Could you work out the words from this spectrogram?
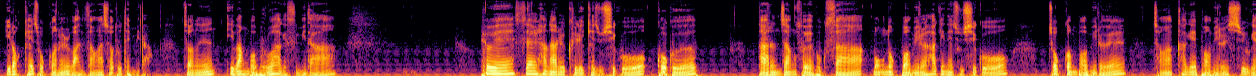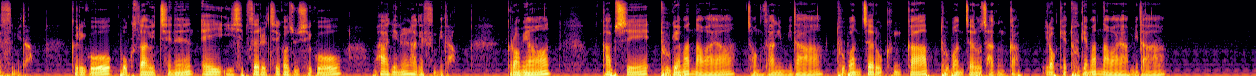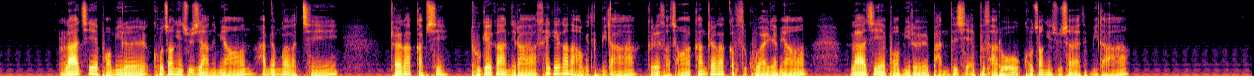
이렇게 조건을 완성하셔도 됩니다. 저는 이 방법으로 하겠습니다. 표에 셀 하나를 클릭해 주시고 고급 다른 장소의 복사 목록 범위를 확인해 주시고 조건 범위를 정확하게 범위를 씌우겠습니다. 그리고 복사 위치는 A20셀을 찍어 주시고 확인을 하겠습니다. 그러면 값이 두 개만 나와야 정상입니다. 두 번째로 큰 값, 두 번째로 작은 값 이렇게 두 개만 나와야 합니다. 라지의 범위를 고정해 주지 않으면 화면과 같이 결과값이 두 개가 아니라 세 개가 나오게 됩니다. 그래서 정확한 결과값을 구하려면 라지의 범위를 반드시 F4로 고정해 주셔야 됩니다.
